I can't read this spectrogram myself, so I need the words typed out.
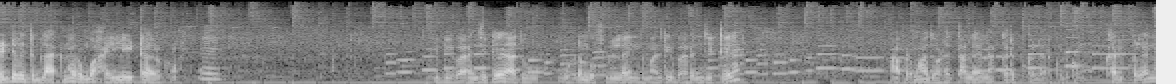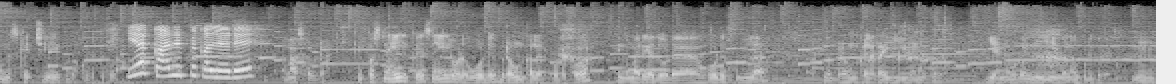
ரெட்டு வித் பிளாக்னா ரொம்ப ஹைலைட்டாக இருக்கும். இப்படி வரைஞ்சிட்டு அது உடம்பு ஃபுல்லாக இந்த மாதிரி வரைஞ்சிட்டு அப்புறமா அதோட தலையெல்லாம் கருப்பு கலர் கொடுக்கணும். கருப்பு கலர் நம்ம ஸ்கெட்ச்லேயே கூட கொடுத்துக்கலாம். ஏன் கருப்பு கலரு நான் சொல்கிறேன் இப்போ ஸ்னெயிலுக்கு ஸ்னெயிலோட ஓடு ப்ரௌன் கலர் போட்டுக்கோ. இந்த மாதிரி அதோட ஓடு ஃபுல்லாக இந்த ப்ரௌன் கலராக ஈவனாக கொடு. என்னோட நீ ஈவனாக கொடுக்குற. ம்.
